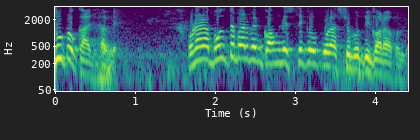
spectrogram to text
দুটো কাজ হবে। ওনারা বলতে পারবেন, কংগ্রেস থেকে উপরাষ্ট্রপতি করা হলো।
